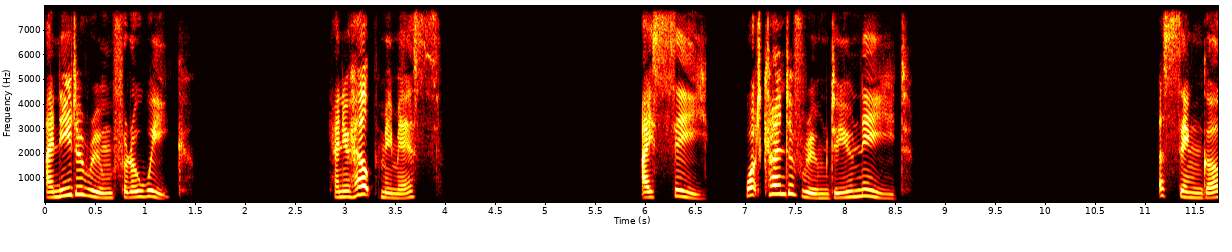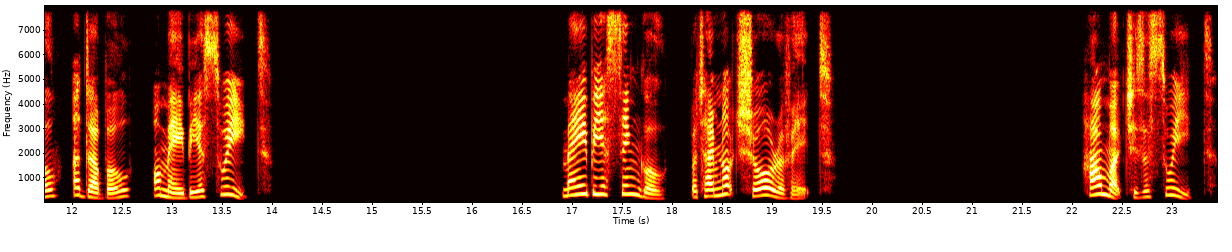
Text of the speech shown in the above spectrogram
I need a room for a week. Can you help me, miss? I see. What kind of room do you need? A single, a double, or maybe a suite? Maybe a single, but I'm not sure of it. How much is a suite?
